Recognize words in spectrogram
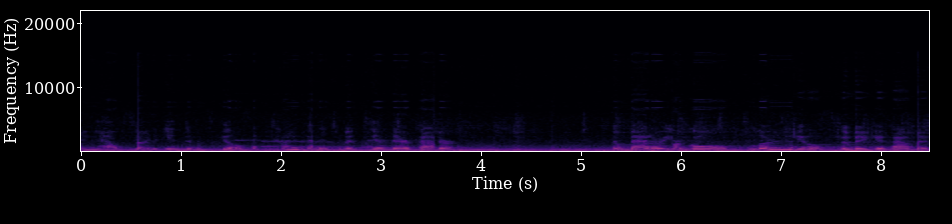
And helps learn intimate skills like time management to get there faster. No matter your goal, learn skills to make it happen.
